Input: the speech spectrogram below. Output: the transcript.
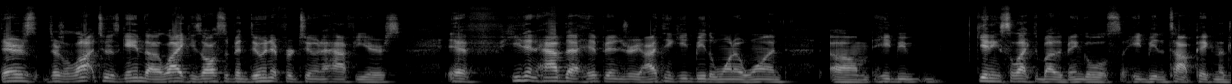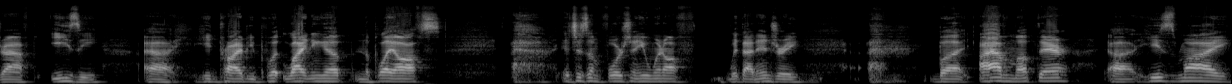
There's there's a lot to his game that I like. He's also been doing it for two and a half years. If he didn't have that hip injury, I think he'd be the 101. Um, he'd be getting selected by the Bengals, he'd be the top pick in the draft, easy. Uh, he'd probably be put lightning up in the playoffs. It's just unfortunate he went off with that injury, but I have him up there. Uh, he's my.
